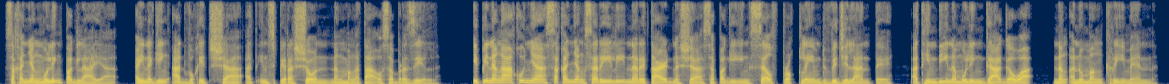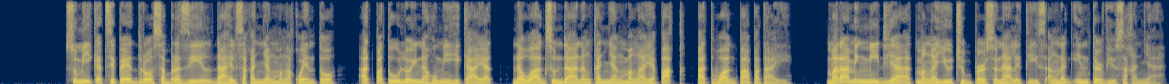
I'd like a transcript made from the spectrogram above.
Sa kanyang muling paglaya ay naging advocate siya at inspirasyon ng mga tao sa Brazil. Ipinangako niya sa kanyang sarili na retired na siya sa pagiging self-proclaimed vigilante at hindi na muling gagawa ng anumang krimen. Sumikat si Pedro sa Brazil dahil sa kanyang mga kwento at patuloy na humihikayat na wag sundan ang kanyang mga yapak at wag papatay. Maraming media at mga YouTube personalities ang nag-interview sa kanya.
